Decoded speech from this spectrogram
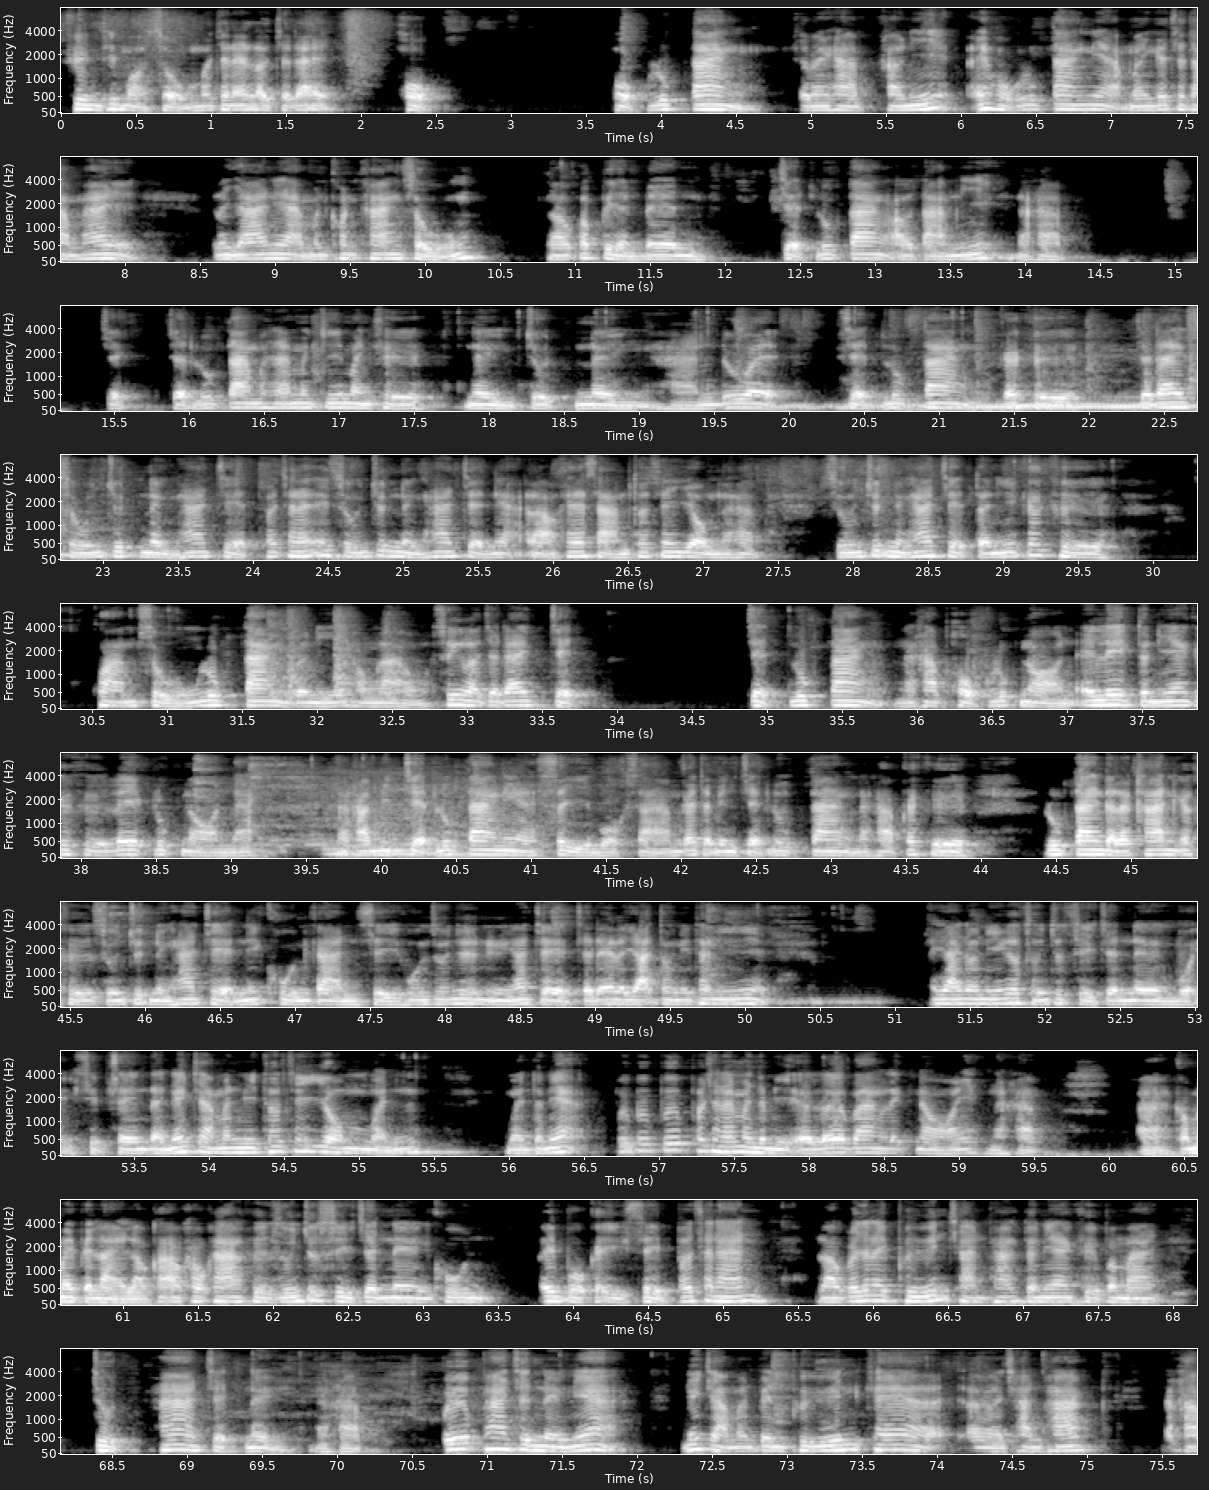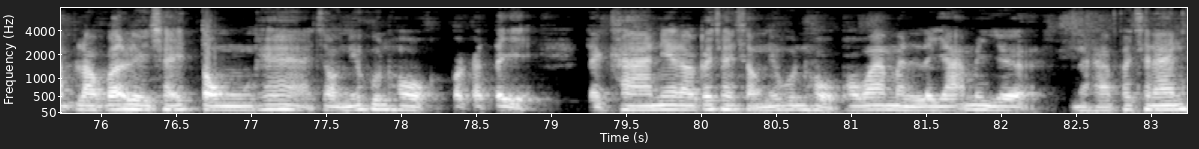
ขึ้นที่เหมาะสม เพราะฉะนั้นเราจะได้ หกหกลูกตั้งใช่ไหมครับ คราวนี้ไอ้หกลูกตั้งเนี่ยมันก็จะทำให้ระยะเนี่ยมันค่อนข้างสูง เราก็เปลี่ยนเป็นเจ็ดลูกตั้งเอาตามนี้นะครับเจ็ดเจ็ดลูกตั้งเพราะฉะนั้นเมื่อกี้มันคือหนึ่งจุดหนึ่งหารด้วยเจ็ดลูกตั้งก็คือจะได้ศูนย์จุดหนึ่งห้าเจ็ดเพราะฉะนั้นไอ้ศูนย์จุดหนึ่งห้าเจ็ดเนี่ยเราเอาแค่สามทศนิยมนะครับศูนย์จุดหนึ่งห้าเจ็ดตัวนี้ก็คือ ความสูงลูกตั้งตัวนี้ของเรา ซึ่งเราจะได้เจ็ดเจ็ดลูกตั้งนะครับหกลูกนอนไอ้เลขตัวนี้ก็คือเลขลูกนอนนะนะครับมีเจ็ดลูกตั้งเนี่ยสี่บวกสามก็จะเป็นเจ็ดลูกตั้งนะครับ ก็คือลูกตั้งแต่ละขั้นก็คือศูนย์จุดหนึ่งห้าเจ็ดนี่คูณกันสี่คูณศูนย์จุดหนึ่งห้าเจ็ดจะได้ระยะตรงนี้เท่านี้ระยะตัวนี้ก็ 0.471 บวกอีก 10 เซน แต่เนื่องจากมันมีทศนิยมเหมือนเหมือนตัวเนี้ยปึ๊บปึ๊บปึ๊บเพราะฉะนั้นมันจะมีเออร์เลอร์บ้างเล็กน้อยนะครับ อ่าก็ไม่เป็นไรเราก็เอาคร่าวๆคือ 0.471คูณเอ้ยบวกกับอีก 10 เพราะฉะนั้นเราก็จะได้พื้นชานพักตัวนี้คือประมาณจุด571นะครับปึ๊บ571เนี่ยเนื่องจากมันเป็นพื้นแค่ชานพักนะครับ เราก็เลยใช้ตรงแค่2นิ้วคูณ6ปกติ แต่คานเนี่ยเราก็ใช้2นิ้วคูณ6เพราะว่ามันระยะไม่เยอะนะครับ เพราะฉะนั้น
